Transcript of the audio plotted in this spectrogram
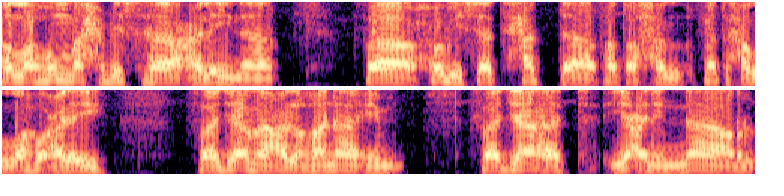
اللهم احبسها علينا. فحبست حتى فتح, فتح الله عليه فجمع الغنائم فجاءت يعني النار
